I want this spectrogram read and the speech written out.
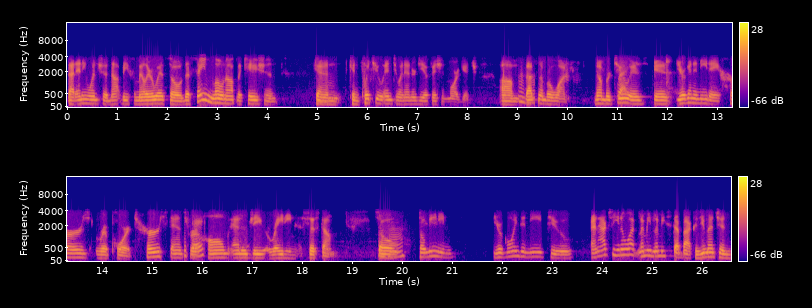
that anyone should not be familiar with. So the same loan application can Mhm. Can put you into an energy efficient mortgage. Um, Mhm. That's number one. Number two Right. is is you're going to need a HERS report. HERS stands for Home Energy Rating System. So Mhm. so meaning you're going to need to and actually you know what let me let me step back because you mentioned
